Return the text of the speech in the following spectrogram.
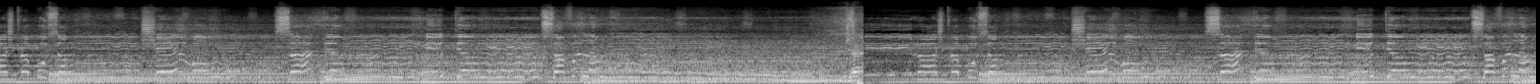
రాష్ట్రపు సంక్షేమం సత్యం నిత్యం సఫలం. జై రాష్ట్రపు సంక్షేమం సత్యం నిత్యం సఫలం.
